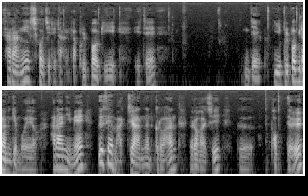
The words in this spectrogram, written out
사랑이 식어지리라. 그러니까 불법이 이제 이제 이 불법이라는 게 뭐예요? 하나님의 뜻에 맞지 않는 그러한 여러 가지 그 법들,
